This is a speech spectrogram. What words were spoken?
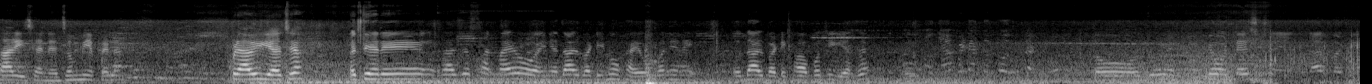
સારી છે ને જમીએ પહેલાં. આપણે આવી ગયા છે. અત્યારે રાજસ્થાનમાં આવ્યો હોય અહીંયા દાલ બાટી ન ખાય, એવું બને નહીં. તો દાલ બાટી ખાવા પહોંચી ગયા છે. તો જોઈએ કેવો ટેસ્ટ છે દાલ બાટી.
